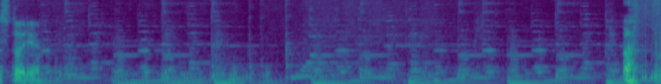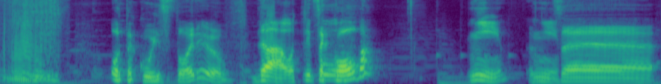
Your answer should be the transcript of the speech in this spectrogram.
історію. Отаку історію. Да, от типу. Це колба? Ні. Ні. Це.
